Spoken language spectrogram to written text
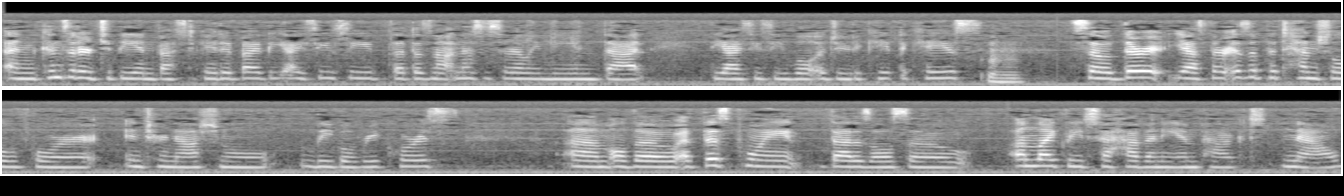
and considered to be investigated by the ICC. That does not necessarily mean that the ICC will adjudicate the case. Mm-hmm. So there, yes, there is a potential for international legal recourse. Um, although at this point, that is also unlikely to have any impact now.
